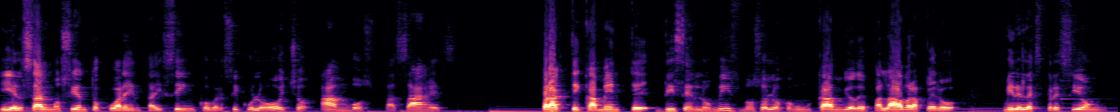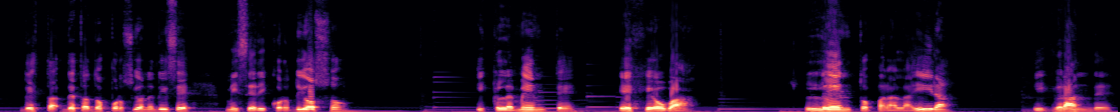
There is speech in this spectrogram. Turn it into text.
y el Salmo 145, versículo 8, ambos pasajes prácticamente dicen lo mismo, solo con un cambio de palabra, pero mire la expresión de, de estas dos porciones, dice misericordioso y clemente es Jehová, lento para la ira y grande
